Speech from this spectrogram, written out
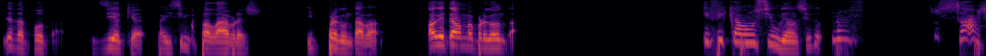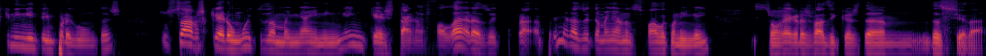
Filha da puta. Dizia que, pai, cinco palavras e perguntava: Alguém tem alguma pergunta? E ficava um silêncio. Do, não, tu sabes que ninguém tem perguntas. Tu sabes que eram 8 da manhã e ninguém quer estar a falar às 8. Primeiro às 8 da manhã não se fala com ninguém. Isso são regras básicas da, da sociedade.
